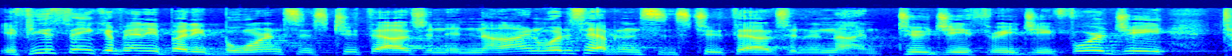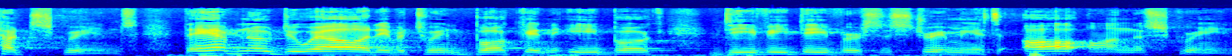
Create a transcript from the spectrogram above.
If you think of anybody born since 2009, what has happened since 2009? 2G, 3G, 4G, touchscreens. They have no duality between book and ebook, DVD versus streaming. It's all on the screen.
